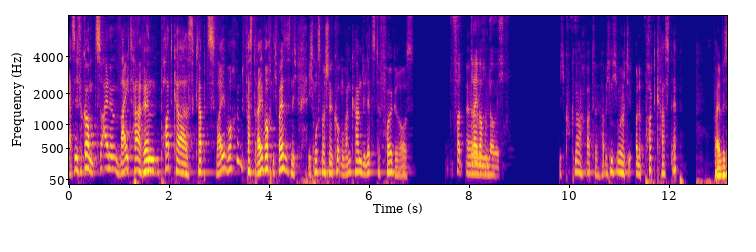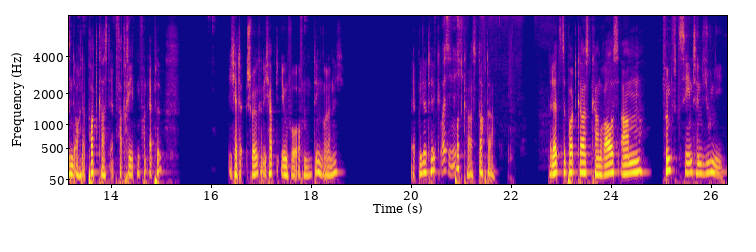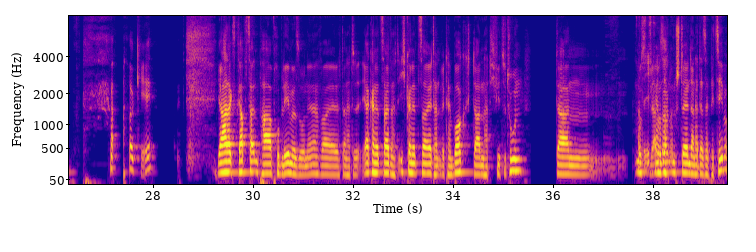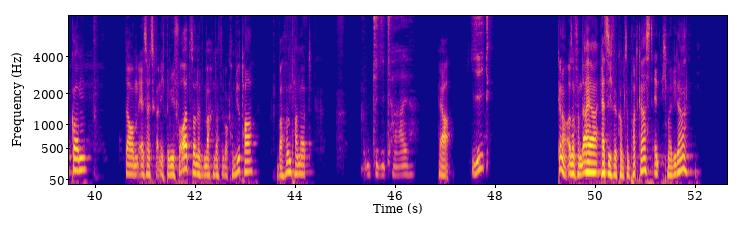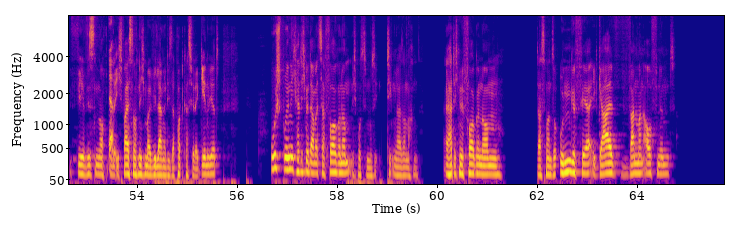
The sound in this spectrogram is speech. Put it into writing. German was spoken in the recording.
Herzlich willkommen zu einem weiteren Podcast. Knapp zwei Wochen, fast drei Wochen, ich weiß es nicht. Ich muss mal schnell gucken, wann kam die letzte Folge raus? Vor drei ähm, Wochen, glaube ich. Ich guck nach, warte. Habe ich nicht immer noch die olle Podcast-App? Weil wir sind auch in der Podcast-App vertreten von Apple. Ich hätte schwören können, ich habe die irgendwo auf dem Ding, oder nicht? App-Mediathek? Weiß ich nicht. Podcast, doch da. Der letzte Podcast kam raus am 15. Juni. okay ja, da gab es halt ein paar Probleme so, ne? Weil dann hatte er keine Zeit, dann hatte ich keine Zeit, dann hatten wir keinen Bock, dann hatte ich viel zu tun, dann musste ich andere Sachen umstellen, dann hat er sein PC bekommen. Darum, er ist jetzt gerade nicht bei mir vor Ort, sondern wir machen das über Computer, über Internet. Digital. Ja. Yeet. Genau, also von daher, herzlich willkommen zum Podcast, endlich mal wieder. Wir wissen noch, ja. oder ich weiß noch nicht mal, wie lange dieser Podcast wieder gehen wird ursprünglich hatte ich mir damals ja vorgenommen, ich muss die Musik einen Ticken leiser machen, äh, hatte ich mir vorgenommen, dass man so ungefähr, egal wann man aufnimmt,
